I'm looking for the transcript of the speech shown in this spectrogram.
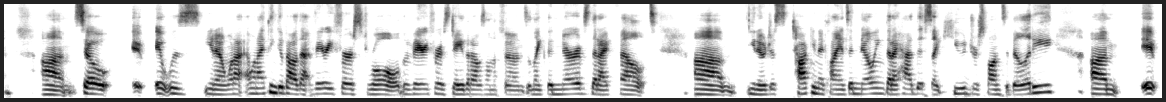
in. Um, so it, it was you know when i when i think about that very first role the very first day that i was on the phones and like the nerves that i felt um you know just talking to clients and knowing that i had this like huge responsibility um it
